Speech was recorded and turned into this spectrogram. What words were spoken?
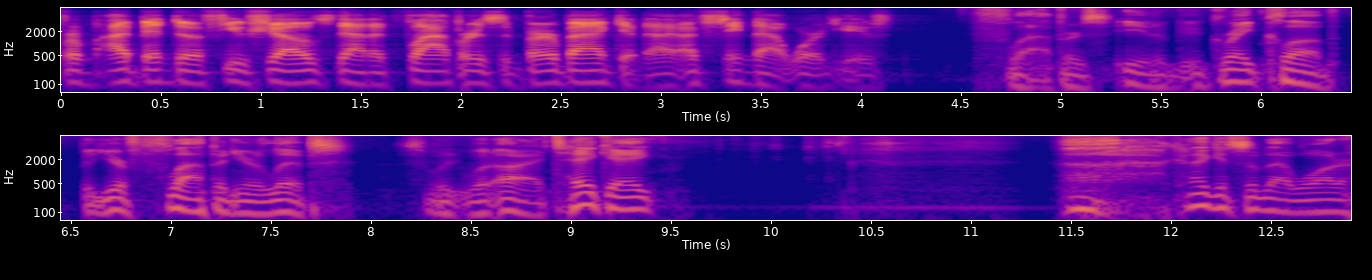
from I've been to a few shows down at Flappers in Burbank, and I, have seen that word used. Flappers, you know, great club, but you're flapping your lips. So what, what, all right, take eight. Can I get some of that water?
